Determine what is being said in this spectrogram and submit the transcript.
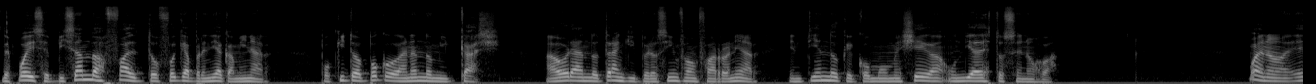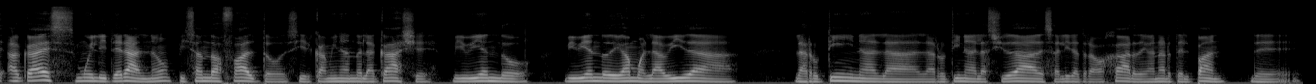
Después dice, pisando asfalto fue que aprendí a caminar, poquito a poco ganando mi cash. Ahora ando tranqui, pero sin fanfarronear. Entiendo que como me llega, un día de estos se nos va. Bueno, eh, acá es muy literal, ¿no? Pisando asfalto, es decir, caminando la calle, viviendo, viviendo, digamos, la vida, la rutina, la, la rutina de la ciudad, de salir a trabajar, de ganarte el pan, de,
